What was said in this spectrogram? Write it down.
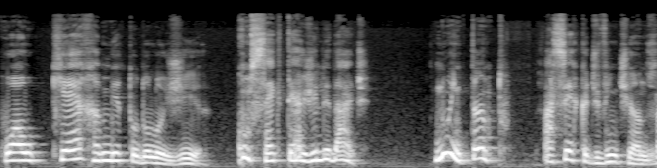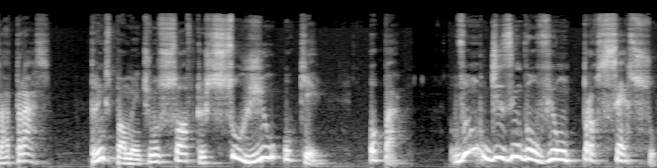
qualquer metodologia consegue ter agilidade. No entanto, há cerca de 20 anos atrás, principalmente no software, surgiu o quê? Opa, vamos desenvolver um processo,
